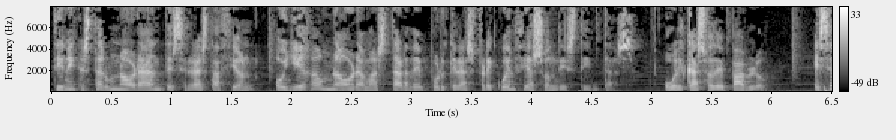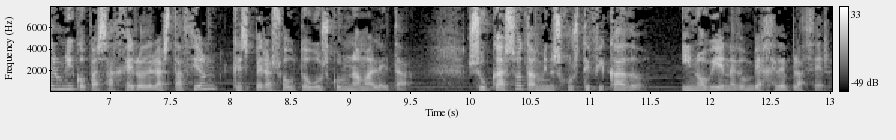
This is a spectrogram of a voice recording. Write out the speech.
tiene que estar una hora antes en la estación o llega una hora más tarde porque las frecuencias son distintas. O el caso de Pablo, es el único pasajero de la estación que espera su autobús con una maleta. Su caso también es justificado y no viene de un viaje de placer.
